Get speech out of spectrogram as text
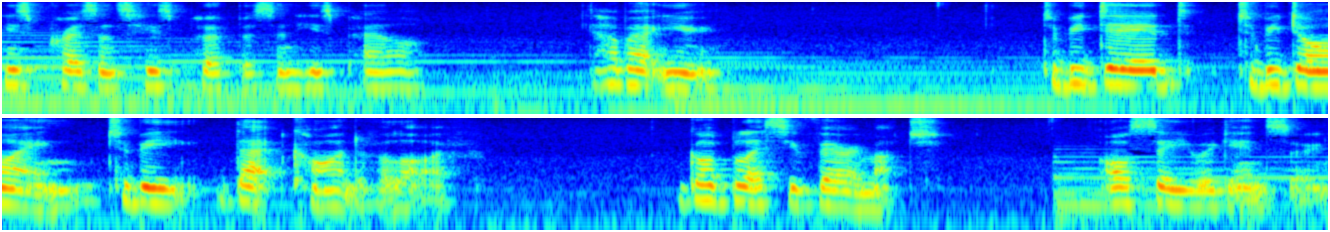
His presence, His purpose, and His power. How about you? To be dead, to be dying, to be that kind of alive. God bless you very much. I'll see you again soon.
